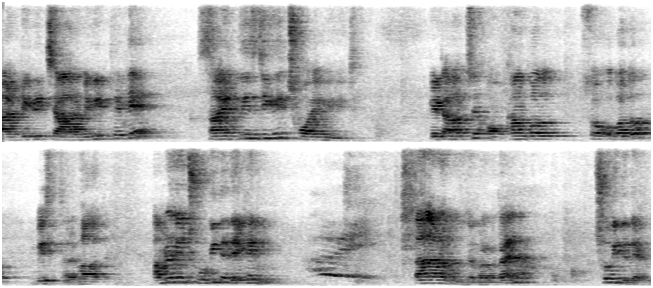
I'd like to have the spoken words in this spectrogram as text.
আট ডিগ্রি চার মিনিট থেকে সাঁত্রিশ ডিগ্রি ছয় মিনিট। এটা হচ্ছে অক্ষাংশগত বিস্তার ভারত আমরা যদি ছবিতে দেখে নিই, তাহলে আমরা বুঝতে পারব, তাই না? ছবিতে দেখো।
